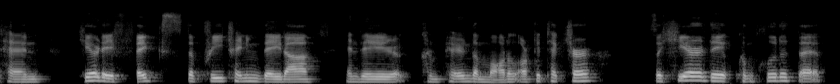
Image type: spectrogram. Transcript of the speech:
10, here they fix the pre-training data and they're comparing the model architecture. So here they concluded that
